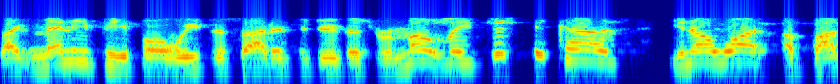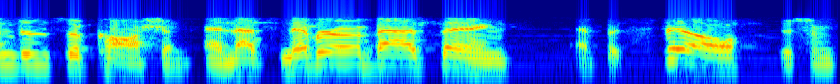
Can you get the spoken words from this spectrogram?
Like many people, we've decided to do this remotely just because, you know what? Abundance of caution. And that's never a bad thing. But still, there's some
